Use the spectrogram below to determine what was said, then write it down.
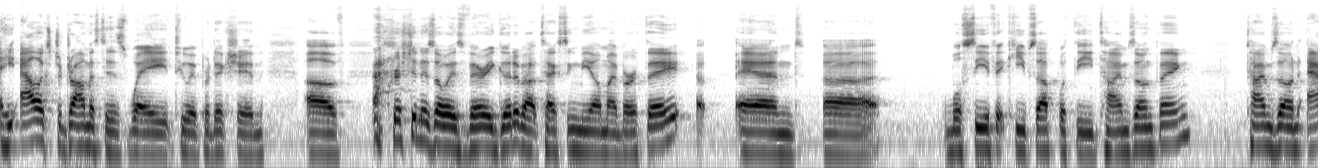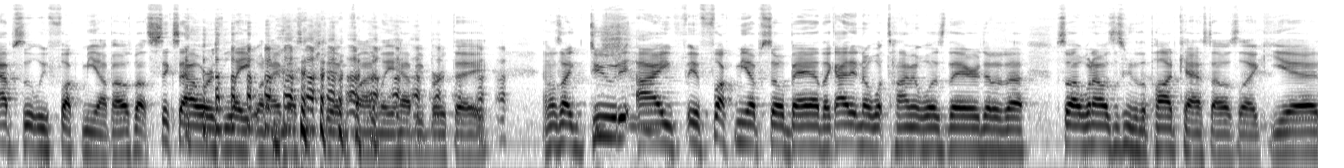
he Alex Nostradamus his way to a prediction of Christian is always very good about texting me on my birthday, uh, and uh, we'll see if it keeps up with the time zone thing. Time zone absolutely fucked me up. I was about six hours late when I messaged him finally, happy birthday. And I was like, dude, I it fucked me up so bad. Like I didn't know what time it was there. Da da da. So when I was listening to the podcast, I was like, yeah,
